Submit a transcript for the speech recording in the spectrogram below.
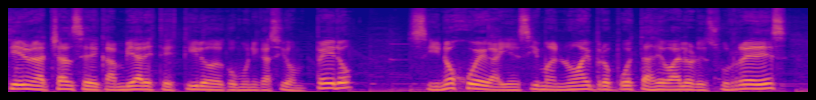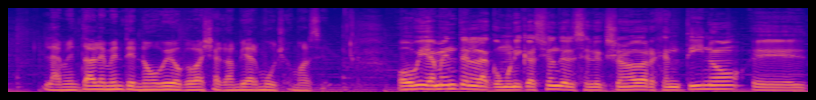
tiene una chance de cambiar este estilo de comunicación. Pero Si no juega y encima no hay propuestas de valor en sus redes, lamentablemente no veo que vaya a cambiar mucho, Marcel. Obviamente en la comunicación del seleccionado argentino eh,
